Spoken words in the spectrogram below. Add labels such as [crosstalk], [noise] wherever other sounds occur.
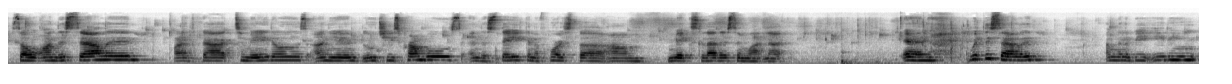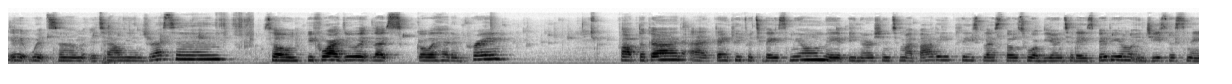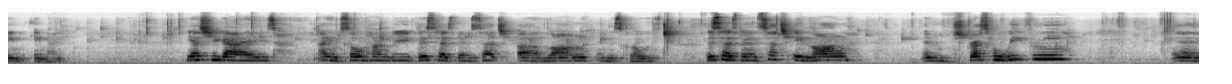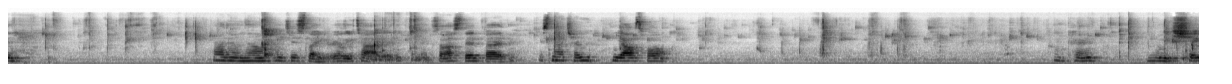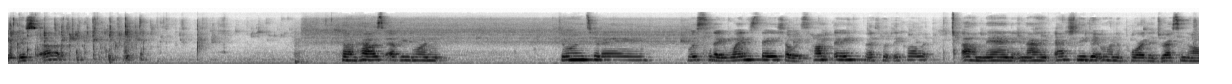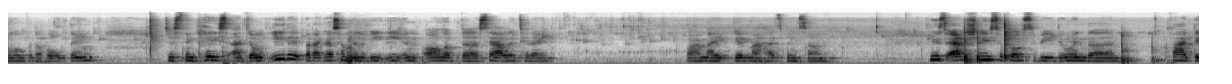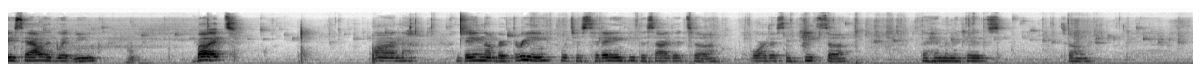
so on this salad, I've got tomatoes, onion, blue cheese crumbles, and the steak, and of course the um, mixed lettuce and whatnot. And with the salad, I'm gonna be eating it with some Italian dressing. So before I do it, let's go ahead and pray. Father God, I thank you for today's meal. May it be nourishing to my body. Please bless those who are viewing today's video. In Jesus' name, amen. Yes, you guys, I am so hungry. This has been such a long, and this closed. This has been such a long and stressful week for me. And I don't know, I'm just like really tired and exhausted, but it's not your y'all's fault. Okay, let me shake this up. So how's everyone doing today? What's today? Wednesday, so it's hump day. That's what they call it. Oh man, and I actually didn't want to pour the dressing all over the whole thing just in case I don't eat it, but I guess I'm going to be eating all of the salad today. Or I might give my husband some. He was actually supposed to be doing the five-day salad with me, but on day number three, which is today, he decided to order some pizza for him and the kids. So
